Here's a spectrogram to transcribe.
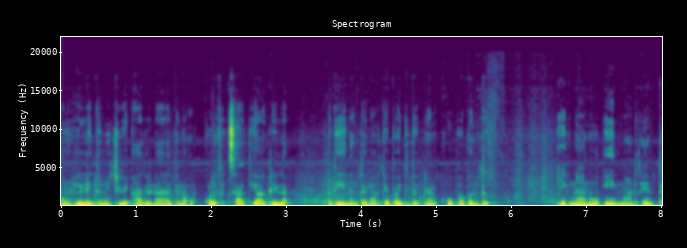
ಅವನು ಹೇಳಿದ್ದು ನಿಜವೇ. ಆದರೆ ನಾನು ಅದನ್ನು ಒಪ್ಕೊಳ್ಳೋದಕ್ಕೆ ಸಾಧ್ಯ ಆಗಲಿಲ್ಲ. ಅದೇನಂತ ನೋಡಿದೆ? ಬೈದಿದ್ದಕ್ಕೆ ನನಗೆ ಕೋಪ ಬಂತು. ಈಗ ನಾನು ಏನು ಮಾಡಿದೆ ಅಂತ?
